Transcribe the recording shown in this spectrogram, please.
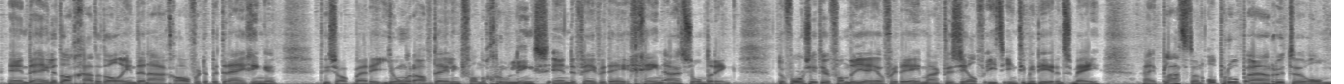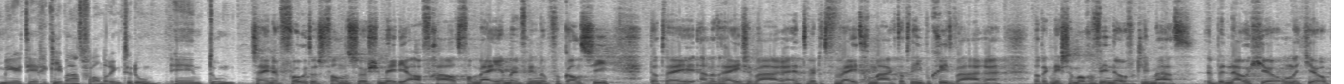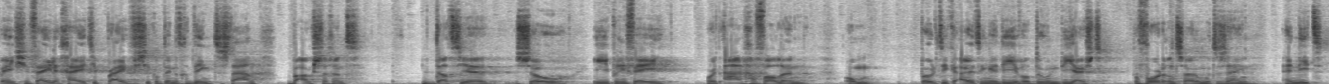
En de hele dag gaat het al in Den Haag over de bedreigingen. Het is ook bij de jongerenafdeling van GroenLinks en de VVD geen uitzondering. De voorzitter van de JOVD maakte zelf iets intimiderends mee. Hij plaatste een oproep aan Rutte om meer tegen klimaatverandering te doen. En toen... Zijn er foto's van de social media afgehaald van mij en mijn vrienden op vakantie. Dat wij aan het reizen waren en toen werd het verwijt gemaakt dat we hypocriet waren. Dat ik niks zou mogen vinden over klimaat. Het benauwt je omdat je opeens je veiligheid, je privacy komt in het geding te staan beangstigend dat je zo in je privé wordt aangevallen om politieke uitingen die je wilt doen... die juist bevorderend zouden moeten zijn. En niet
